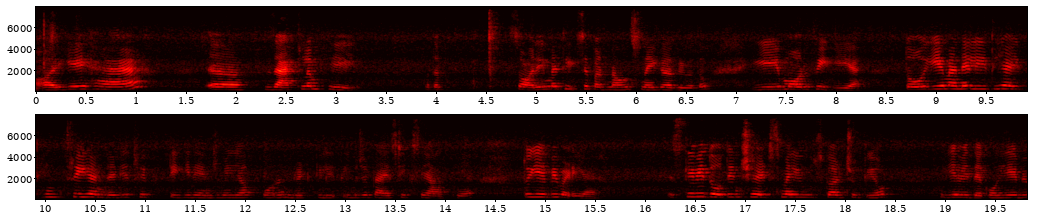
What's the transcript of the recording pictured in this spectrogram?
और ये है जैकलम हील मतलब सॉरी मैं ठीक से प्रनाउंस नहीं कर रही हूँ तो। ये मॉर्फी की है। तो ये मैंने ली थी आई थिंक थ्री हंड्रेड या थ्री फिफ्टी की रेंज में, या फोर हंड्रेड की ली थी। मुझे प्राइस ठीक से याद नहीं है। तो ये भी बढ़िया है। इसके भी दो तीन शेड्स मैं यूज़ कर चुकी हूँ। ये भी देखो, ये भी,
